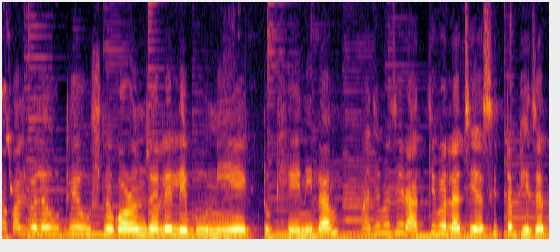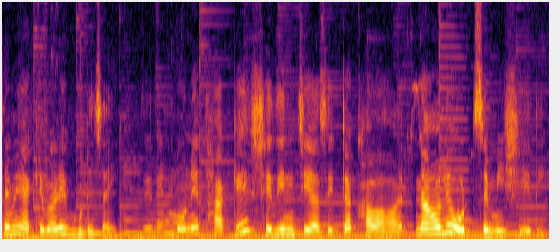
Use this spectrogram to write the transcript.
সকালবেলা উঠে উষ্ণ গরম জলে লেবু নিয়ে একটু খেয়ে নিলাম। মাঝে মাঝে রাত্রিবেলা চিয়া সিডটা ভেজাতে আমি একেবারেই ভুলে যাই। যেদিন মনে থাকে সেদিন চিয়া সিডটা খাওয়া হয়। না হলে ওটসে মিশিয়ে দিই।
